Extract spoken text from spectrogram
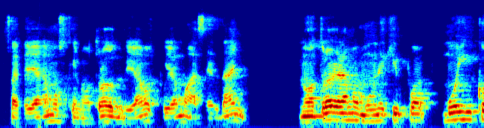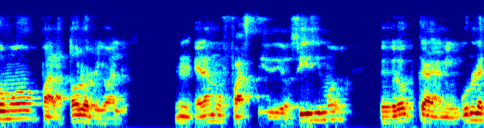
Sabíamos que nosotros donde íbamos podíamos hacer daño. Nosotros éramos un equipo muy incómodo para todos los rivales. Mm. Éramos fastidiosísimos. Yo creo que a ninguno le,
